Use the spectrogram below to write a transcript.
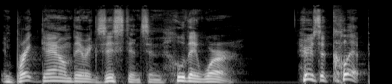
and break down their existence and who they were. Here's a clip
